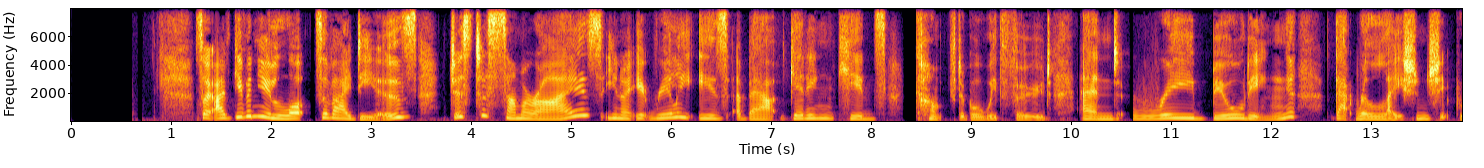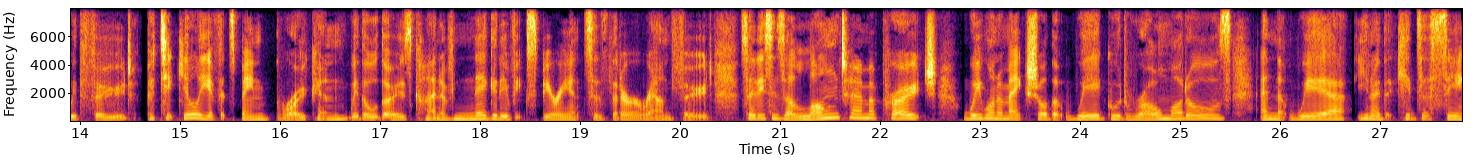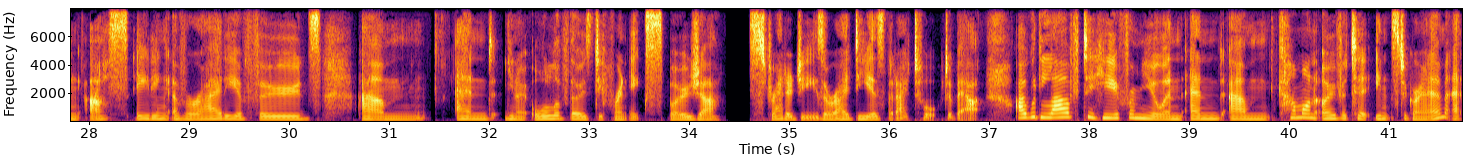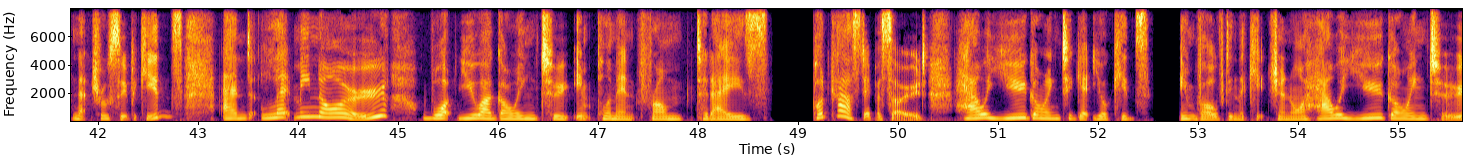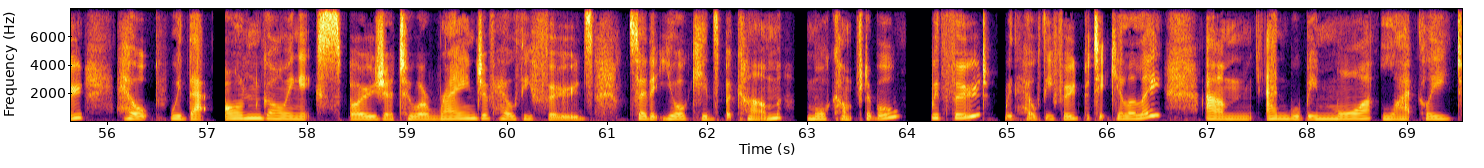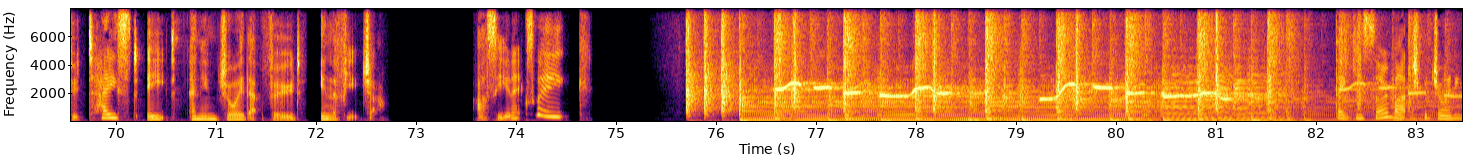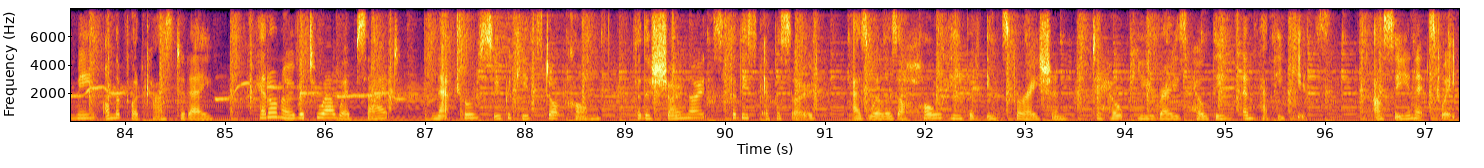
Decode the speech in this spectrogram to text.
So, I've given you lots of ideas just to summarize, you know, it really is about getting kids comfortable with food and rebuilding that relationship with food, particularly if it's been broken with all those kind of negative experiences that are around food. So, this is a long term approach. We want to make sure that we're good role models and that we're, you know, that kids are seeing us eating a variety of foods um, and, you know, all of those different exposure strategies or ideas that I talked about. I would love to hear from you and and um, come on over to Instagram at Natural Super Kids and let me know what you are going to implement from today's podcast episode. How are you going to get your kids involved in the kitchen or how are you going to help with that ongoing exposure to a range of healthy foods so that your kids become more comfortable with food, with healthy food particularly, um, and will be more likely to taste, eat, and enjoy that food in the future. I'll see you next week. Thank you so much for joining me on the podcast today. Head on over to our website, naturalsuperkids.com, for the show notes for this episode as well as a whole heap of inspiration to help you raise healthy and happy kids. I'll see you next week.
